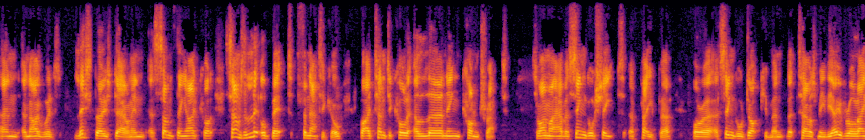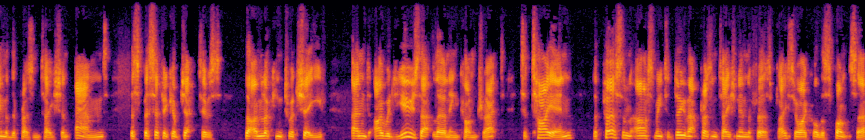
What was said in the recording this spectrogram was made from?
And, and I would list those down in as something I call sounds a little bit fanatical, but I tend to call it a learning contract. So I might have a single sheet of paper or a, a, single document that tells me the overall aim of the presentation and the specific objectives that I'm looking to achieve. And I would use that learning contract to tie in the person that asked me to do that presentation in the first place, who I call the sponsor,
